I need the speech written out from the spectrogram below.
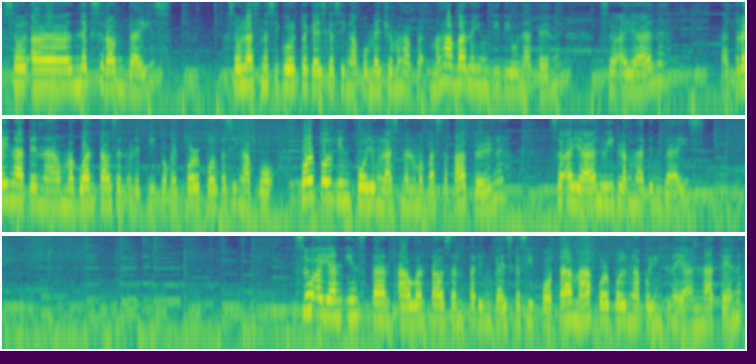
So, uh, next round guys. So, last na siguro to guys kasi nga po medyo mahaba, mahaba na yung video natin. So, ayan. At try natin na mag 1,000 ulit dito kay purple kasi nga po, purple din po yung last na lumabas sa pattern. So, ayan. Wait lang natin guys. So, ayan, instant uh, ah, 1,000 pa rin guys kasi po tama, purple nga po yung tinayaan natin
